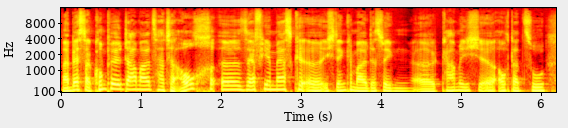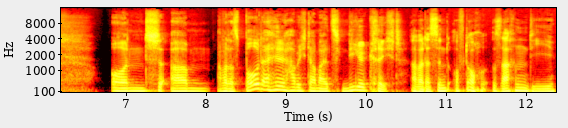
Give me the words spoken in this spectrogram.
Mein bester Kumpel damals hatte auch äh, sehr viel Mask. Äh, ich denke mal, deswegen äh, kam ich äh, auch dazu. Und ähm, aber das Boulder Hill habe ich damals nie gekriegt. Aber das sind oft auch Sachen, die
